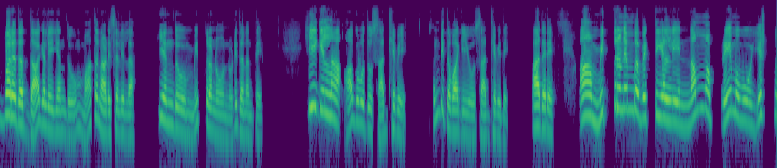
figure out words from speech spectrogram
ಬರೆದದ್ದಾಗಲೇ ಎಂದು ಮಾತನಾಡಿಸಲಿಲ್ಲ ಎಂದು ಮಿತ್ರನು ನುಡಿದನಂತೆ. ಹೀಗೆಲ್ಲ ಆಗುವುದು ಸಾಧ್ಯವೇ? ಖಂಡಿತವಾಗಿಯೂ ಸಾಧ್ಯವಿದೆ. ಆದರೆ ಆ ಮಿತ್ರನೆಂಬ ವ್ಯಕ್ತಿಯಲ್ಲಿ ನಮ್ಮ ಪ್ರೇಮವು ಎಷ್ಟು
